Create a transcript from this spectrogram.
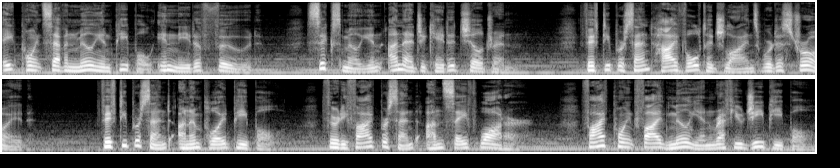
8.7 million people in need of food. 6 million uneducated children. 50% high voltage lines were destroyed. 50% unemployed people. 35% unsafe water. 5.5 million refugee people.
